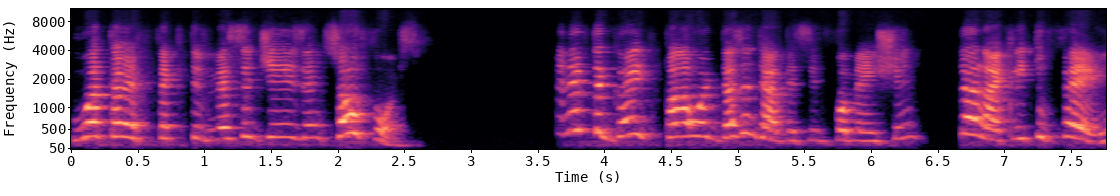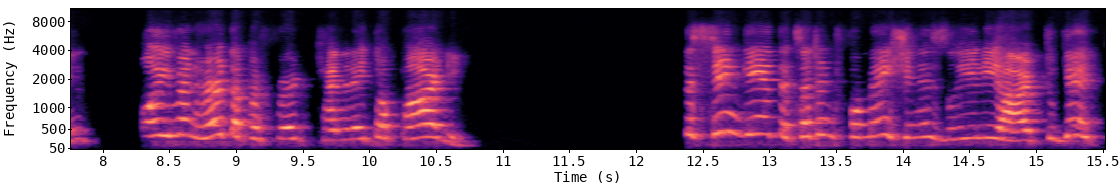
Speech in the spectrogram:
what are effective messages, and so forth. And if the great power doesn't have this information, they're likely to fail or even hurt the preferred candidate or party. The thing is that such information is really hard to get.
